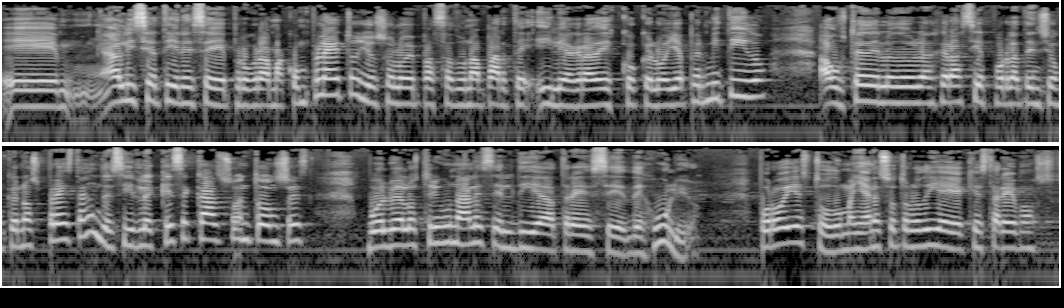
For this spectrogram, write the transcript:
eh, Alicia tiene ese programa completo, yo solo he pasado una parte y le agradezco que lo haya permitido, a ustedes le doy las gracias por la atención que nos prestan, decirles que ese caso entonces vuelve a los tribunales el día 13 de julio. Por hoy es todo, mañana es otro día y aquí estaremos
